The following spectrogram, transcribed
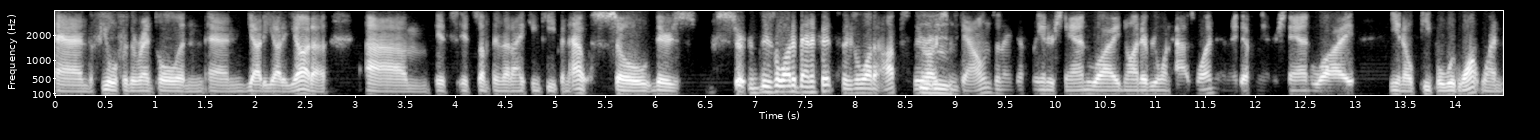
and the fuel for the rental and and yada yada yada. Um, it's it's something that I can keep in house. So there's certain, there's a lot of benefits. There's a lot of ups. There mm-hmm. are some downs, and I definitely understand why not everyone has one, and I definitely understand why you know people would want one.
